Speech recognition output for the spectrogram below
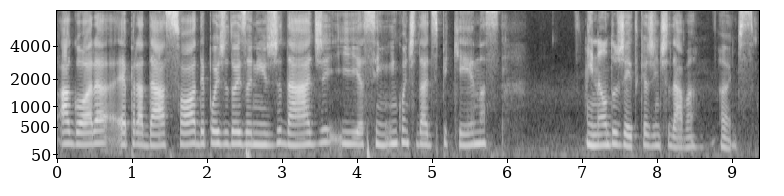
agora é para dar só depois de dois aninhos de idade e assim, em quantidades pequenas e não do jeito que a gente dava antes.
